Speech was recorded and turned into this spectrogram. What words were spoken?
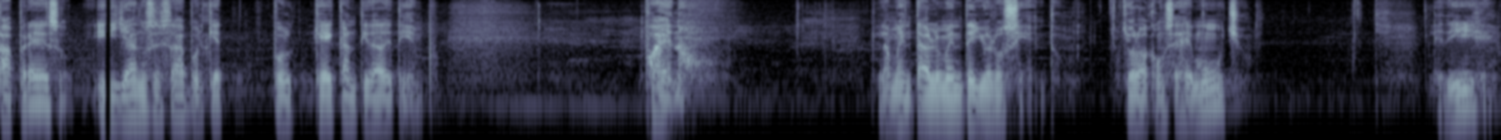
va preso y ya no se sabe por qué, por qué cantidad de tiempo. Bueno, lamentablemente yo lo siento. Yo lo aconsejé mucho. Le dije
